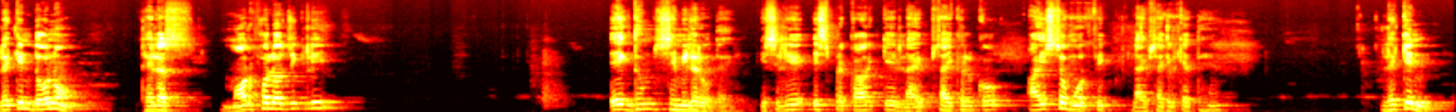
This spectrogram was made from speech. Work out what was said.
लेकिन दोनों थैलस मॉर्फोलॉजिकली एकदम सिमिलर होते हैं। इसलिए इस प्रकार के लाइफ साइकिल को आइसोमोर्फिक लाइफ साइकिल कहते हैं। लेकिन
